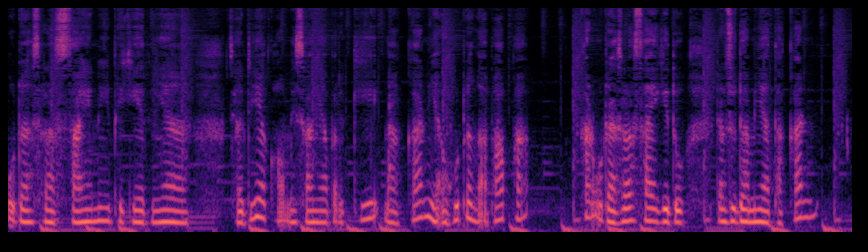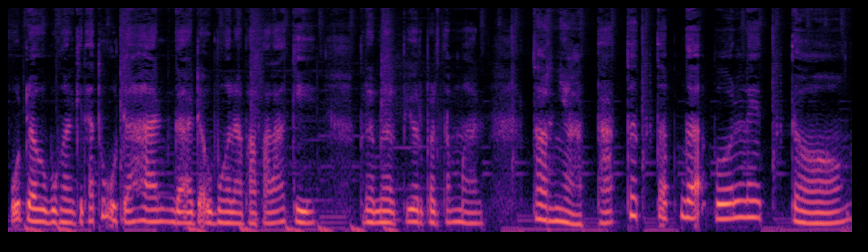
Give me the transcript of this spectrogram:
udah selesai nih pikirnya. Jadi ya kalau misalnya pergi makan ya udah nggak apa-apa. Kan udah selesai gitu. Dan sudah menyatakan udah hubungan kita tuh udahan nggak ada hubungan apa apa lagi. Benar-benar pure berteman. Ternyata tetap nggak boleh dong.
